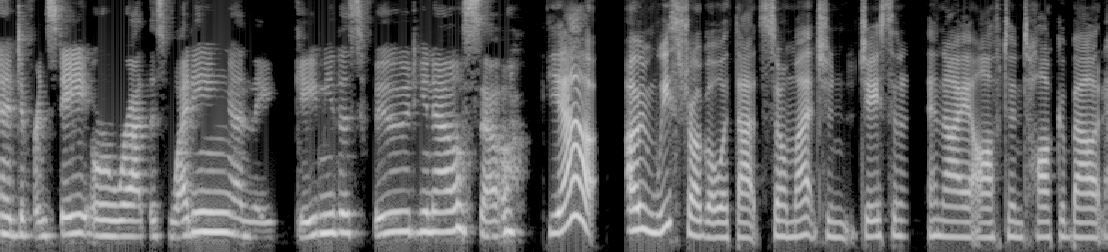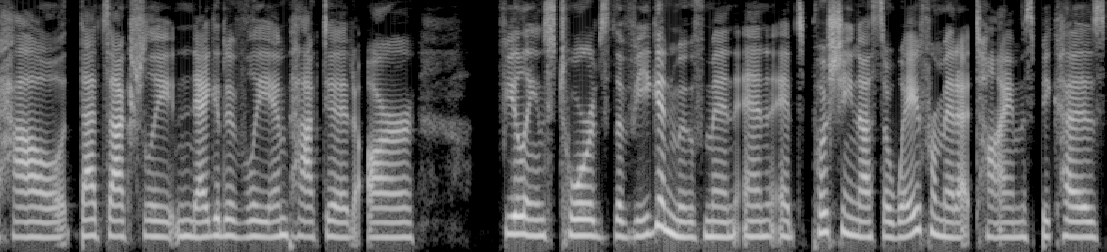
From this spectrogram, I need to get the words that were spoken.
in a different state, or we're at this wedding and they gave me this food, you know? So, yeah. I mean, we struggle with that so much. And Jason and I often talk about how that's actually negatively impacted our feelings towards the vegan movement and it's pushing us away from it at times because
